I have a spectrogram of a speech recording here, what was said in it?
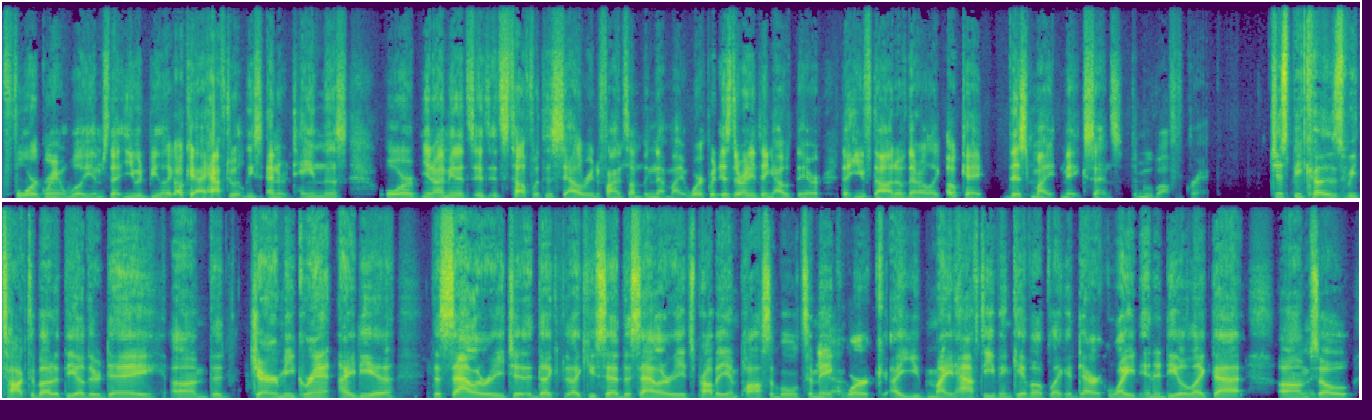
for Grant Williams that you would be like, okay, I have to at least entertain this, or you know, I mean, it's it's, it's tough with his salary to find something that might work. But is there anything out there that you've thought of that are like, okay, this might make sense to move off of Grant? Just because we talked about it the other day, um, the Jerami Grant idea, the salary like like you said the salary it's probably impossible to make yeah. work I, you might have to even give up like a derek white in a deal like that um right. so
